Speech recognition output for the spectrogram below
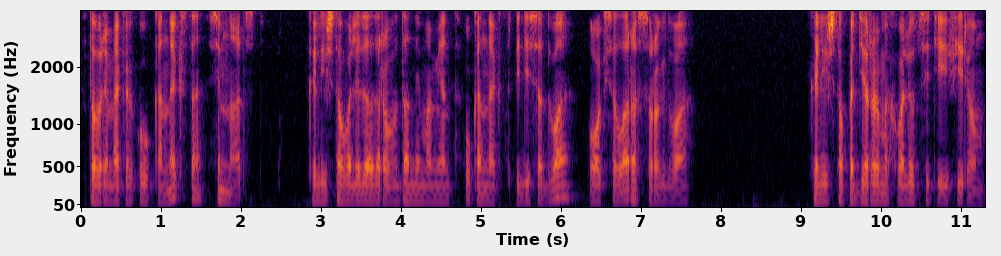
в то время как у Connext 17. Количество валидаторов в данный момент у Connext 52, у Axelar 42. Количество поддерживаемых валют в сети Ethereum.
